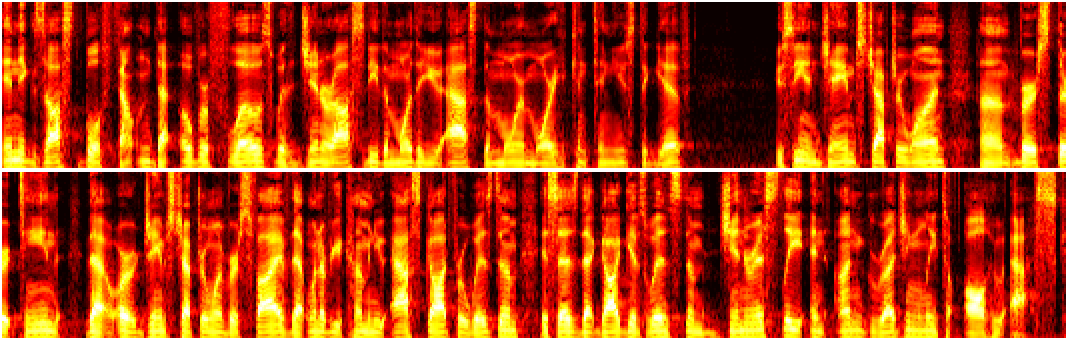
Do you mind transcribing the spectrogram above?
inexhaustible fountain that overflows with generosity. The more that you ask, the more and more he continues to give. You see in James chapter 1, um, verse 13, that, or James chapter 1, verse 5, that whenever you come and you ask God for wisdom, it says that God gives wisdom generously and ungrudgingly to all who ask.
